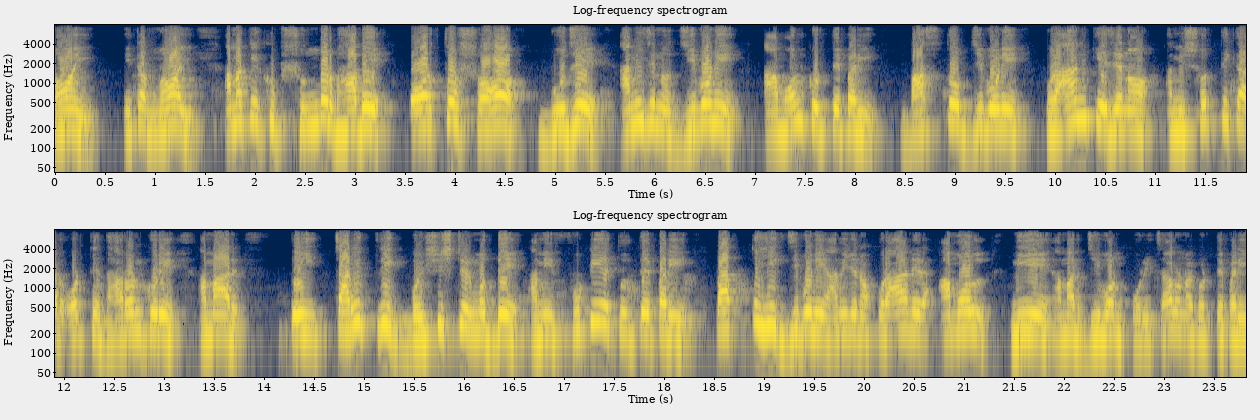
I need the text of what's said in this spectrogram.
নয় এটা নয়। আমাকে খুব সুন্দরভাবে অর্থ সহ বুঝে আমি যেন জীবনে আমল করতে পারি, বাস্তব জীবনে কোরআনকে যেন আমি সত্যিকার অর্থে ধারণ করে আমার এই চারিত্রিক বৈশিষ্ট্যের মধ্যে আমি ফুটিয়ে তুলতে পারি, প্রাত্যহিক জীবনে আমি যেন কোরআনের আমল নিয়ে আমার জীবন পরিচালনা করতে পারি,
